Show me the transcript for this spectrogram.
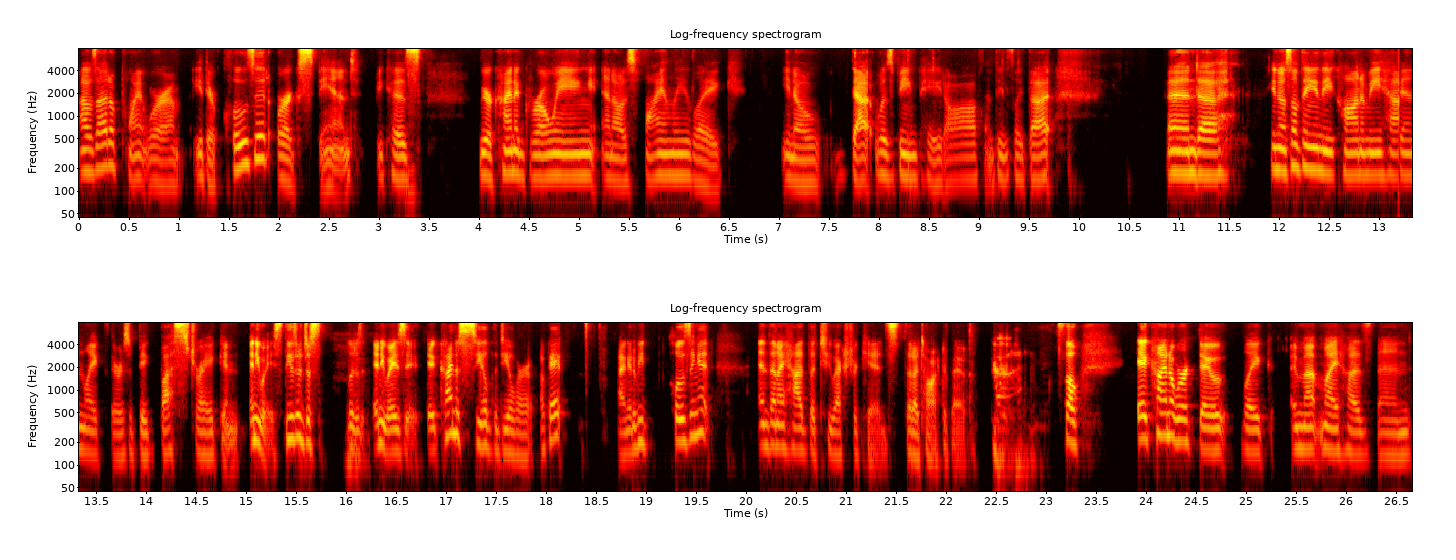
I was at a point where I'm either close it or expand because we were kind of growing and I was finally like, you know, that was being paid off and things like that. And, uh, you know, something in the economy happened, like there's a big bus strike. And, anyways, these are just anyways, it, it kind of sealed the deal where, okay, I'm going to be closing it. And then I had the two extra kids that I talked about. so it kind of worked out. Like I met my husband.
